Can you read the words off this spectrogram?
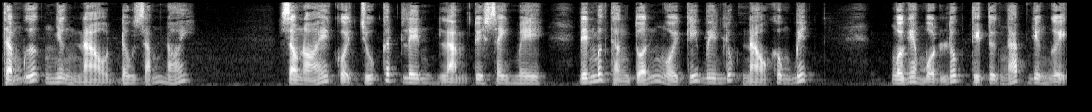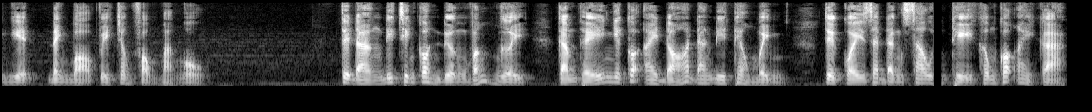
thấm ước nhưng nào đâu dám nói. Sau nói của chú cất lên làm tôi say mê, đến mức thằng Tuấn ngồi kế bên lúc nào không biết. Ngồi nghe một lúc thì tôi ngáp như người nghiện, đành bỏ về trong phòng mà ngủ. Tôi đang đi trên con đường vắng người, cảm thấy như có ai đó đang đi theo mình. Tôi quay ra đằng sau thì không có ai cả.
